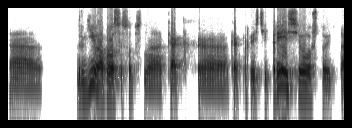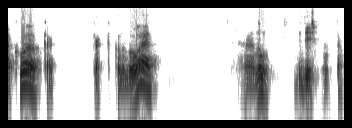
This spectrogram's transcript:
А другие вопросы, собственно, как, э, как провести прессию, что это такое, как, как, как оно бывает. Э, ну, здесь мы там,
